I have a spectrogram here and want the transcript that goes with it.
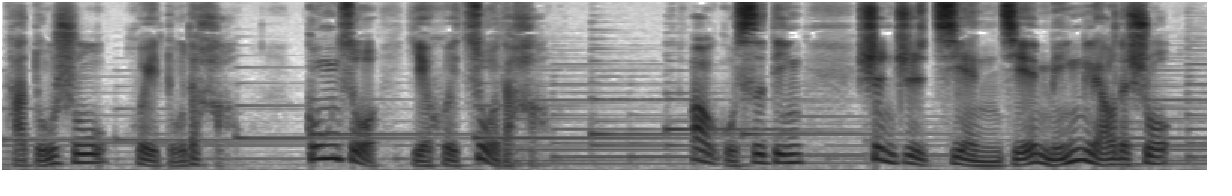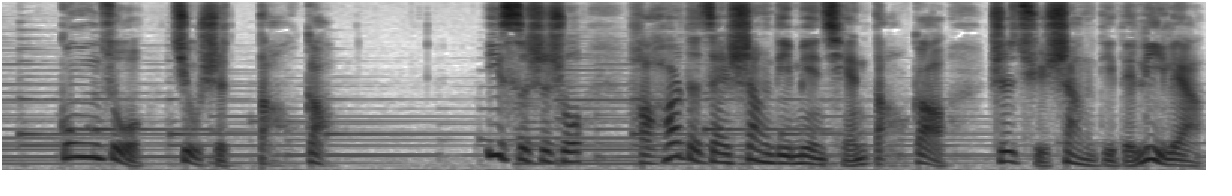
他读书会读得好，工作也会做得好。奥古斯丁甚至简洁明了地说：“工作就是祷告。”意思是说，好好的在上帝面前祷告，支取上帝的力量，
